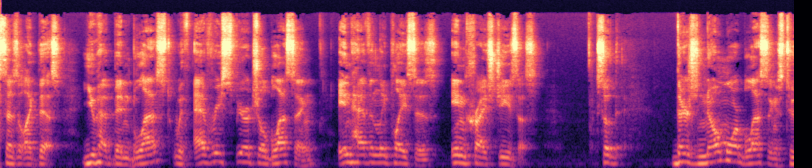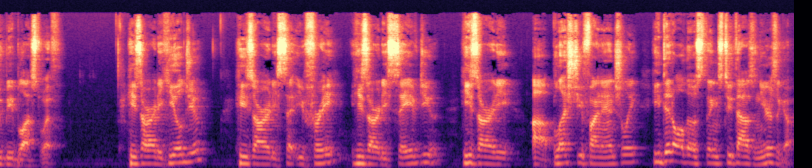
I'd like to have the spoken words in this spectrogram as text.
says it like this: You have been blessed with every spiritual blessing in heavenly places in Christ Jesus. So. Th- there's no more blessings to be blessed with. He's already healed you. He's already set you free. He's already saved you. He's already uh, blessed you financially. He did all those things 2,000 years ago.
